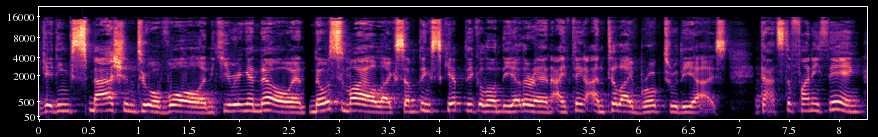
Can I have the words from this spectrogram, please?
getting smashed into a wall and hearing a no and no smile, like something skeptical on the other end. I think until I broke through the ice. That's the funny thing.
